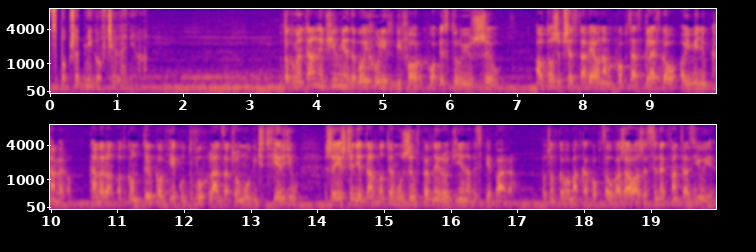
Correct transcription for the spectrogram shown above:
z poprzedniego wcielenia. W dokumentalnym filmie The Boy Who Lived Before, chłopiec, który już żył, autorzy przedstawiają nam chłopca z Glasgow o imieniu Cameron. Cameron, odkąd tylko w wieku dwóch lat zaczął mówić, twierdził, że jeszcze niedawno temu żył w pewnej rodzinie na wyspie Bara. Początkowo matka chłopca uważała, że synek fantazjuje.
